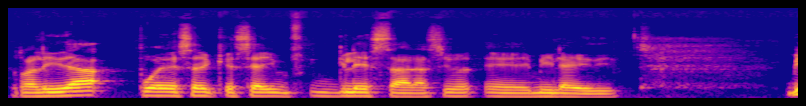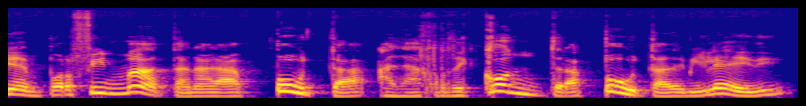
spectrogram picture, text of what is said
En realidad puede ser que sea inglesa la señora eh, Milady. Bien, por fin matan a la puta, a la recontra puta de Milady.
